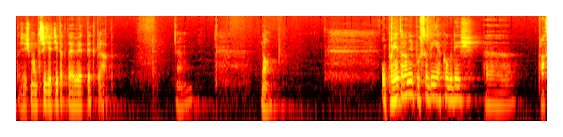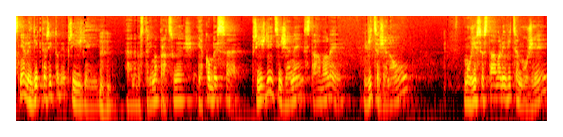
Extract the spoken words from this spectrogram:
Takže když mám tři děti, tak to je vědět pětkrát. Jo. No. Úplně to na mě působí, jako když e, vlastně lidi, kteří k tobě přijíždějí, mm-hmm. nebo s kterými pracuješ, jako by se přijíždějící ženy stávaly více ženou, muži se stávali více muži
